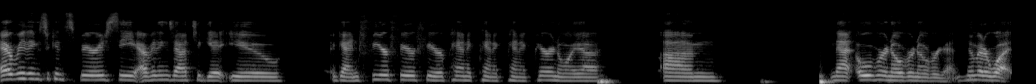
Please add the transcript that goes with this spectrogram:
everything's a conspiracy everything's out to get you again fear fear fear panic panic panic paranoia um that over and over and over again no matter what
